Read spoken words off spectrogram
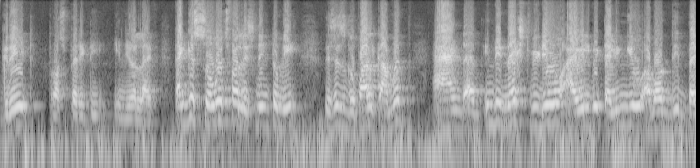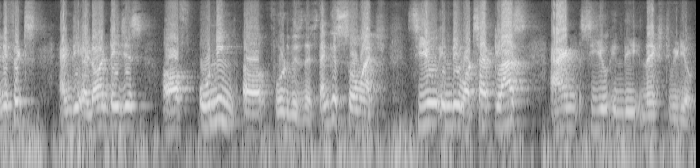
great prosperity in your life. Thank you so much for listening to me. This is Gopal Kamath and uh, in the next video I will be telling you about the benefits and the advantages of owning a food business. Thank you so much. See you in the WhatsApp class and see you in the next video.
